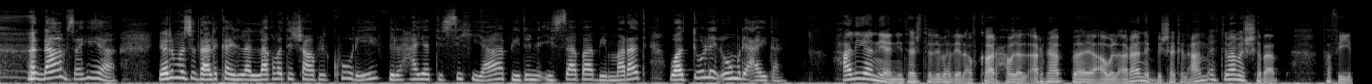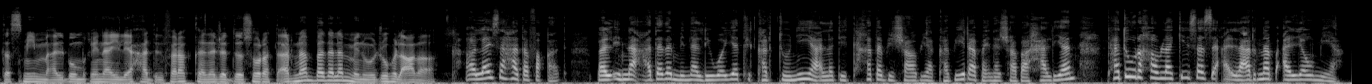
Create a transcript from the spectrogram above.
نعم صحيح. يرمز ذلك إلى رغبة الشعب الكوري في الحياة الصحية بدون إصابة بمرض وطول العمر أيضا. حاليا يعني تجتذب هذه الأفكار حول الأرنب أو الأرانب بشكل عام اهتمام الشباب. ففي تصميم ألبوم غنائي لأحد الفرق نجد صورة أرنب بدلا من وجوه الأعضاء. آه، ليس هذا فقط بل إن عددا من الروايات الكرتونية التي اتخذ بشعبية كبيرة بين الشباب حاليا تدور حول قصص الأرنب اليومية.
